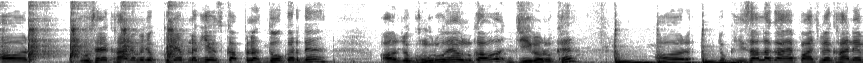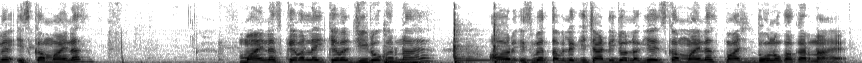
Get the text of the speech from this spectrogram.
और दूसरे खाने में जो क्लेप लगी है, उसका प्लस दो कर दें। और जो घुंघरू है, उनका वो ज़ीरो रखें। और जो घीसा लगा है पाँचवें खाने में, इसका माइनस माइनस केवल नहीं, केवल ज़ीरो करना है। और इसमें तबले की चाटी जो लगी है, इसका माइनस पाँच दोनों का करना है।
